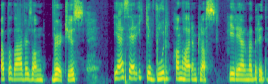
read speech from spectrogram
at det er vel sånn virtuous. Jeg ser ikke hvor han har en plass i Real Madrid.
